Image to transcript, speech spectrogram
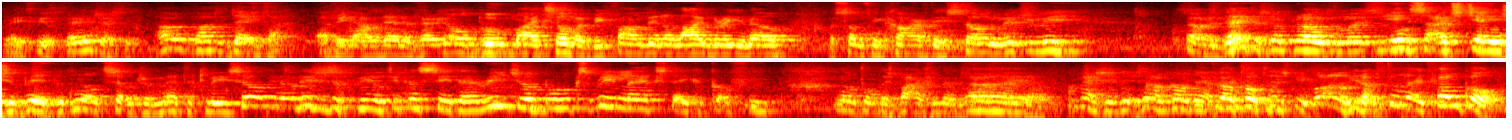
Great field, very interesting. How about the data? Every now and then a very old book might somewhere be found in a library, you know, or something carved in stone, literally. So the data's not growing too much, the insights change a bit, but not so dramatically. So, you know, this is a field, you can sit there, read your books, relax, take a coffee, not this buy from them, oh, know, measure this, oh, go there, go talk to these people, oh, you know, it's too late, phone call.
